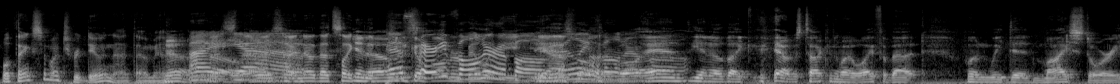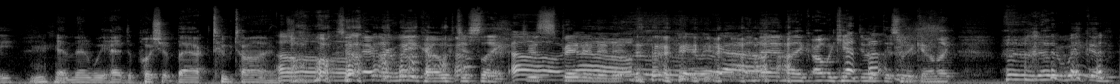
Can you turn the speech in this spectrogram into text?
Well, thanks so much for doing that, though, man. Yeah. I- no, yeah. That was- I know that's like You the know. peak That's of very vulnerable. Yeah. Really vulnerable. And you know, like yeah, I was talking to my wife about when we did my story, mm-hmm. and then we had to push it back two times. Oh. So every week I was just like, oh, Just spinning no. in it. Here we go. and then like, oh, we can't do it this week, and I'm like, "Oh, another week of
